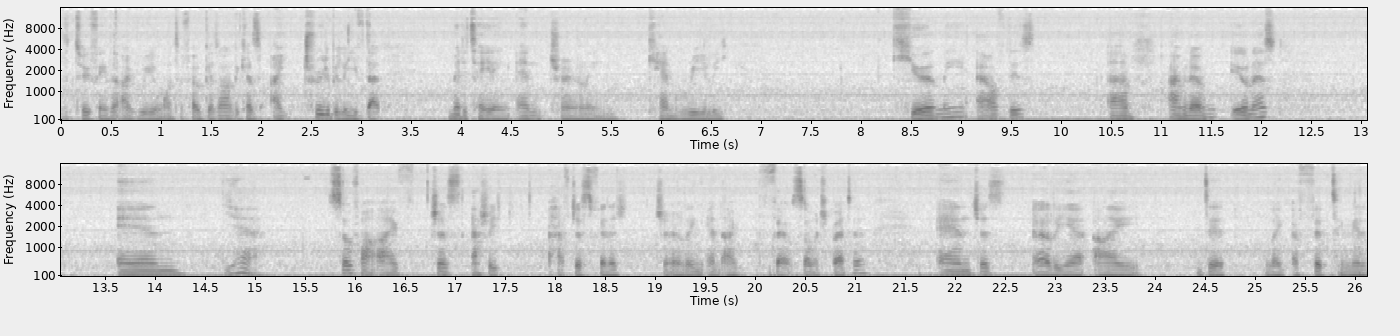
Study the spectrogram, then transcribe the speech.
the two things that I really want to focus on because I truly believe that meditating and journaling can really cure me out of this um, I don't know illness. And yeah so far I've just actually have just finished journaling and I felt so much better. And just earlier I did like a 15 minute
